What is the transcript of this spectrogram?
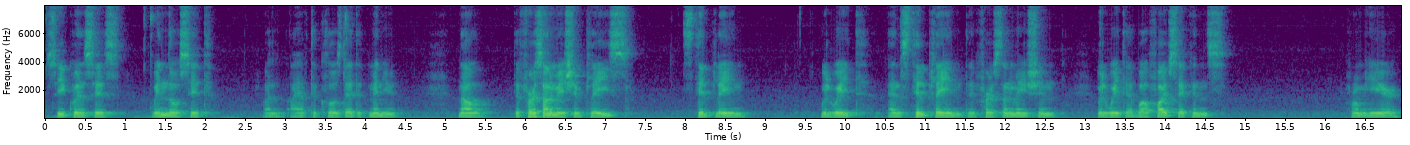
sequences windows sit well I have to close the edit menu now the first animation plays still playing we'll wait and still playing the first animation we'll wait about five seconds from here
